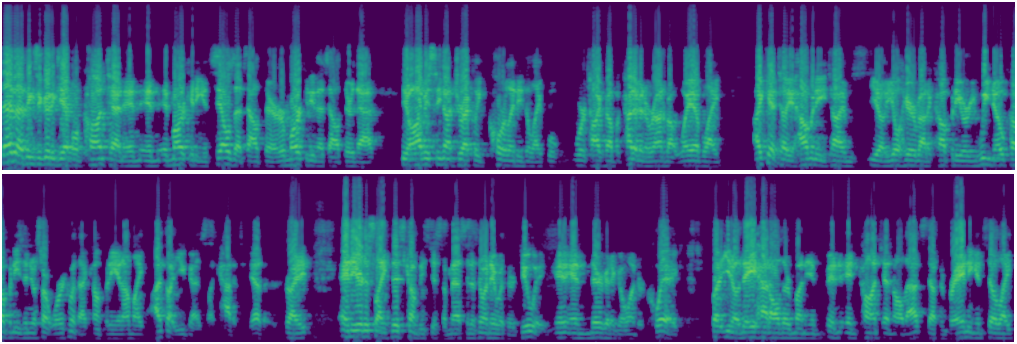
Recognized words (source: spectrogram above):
that I think is a good example of content and, and, and marketing and sales that's out there, or marketing that's out there that you know obviously not directly correlated to like what we're talking about, but kind of in a roundabout way of like I can't tell you how many times you know you'll hear about a company or we know companies and you'll start working with that company and I'm like I thought you guys like had it together right and you're just like this company's just a mess and has no idea what they're doing and, and they're going to go under quick but you know they had all their money in, content and all that stuff and branding and so like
